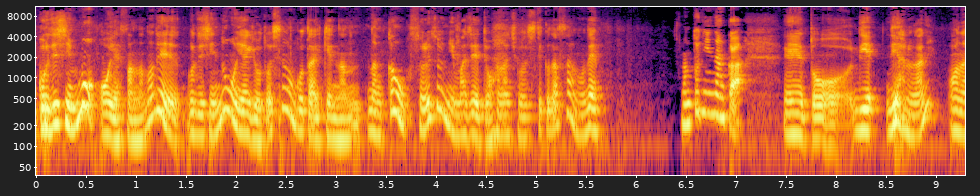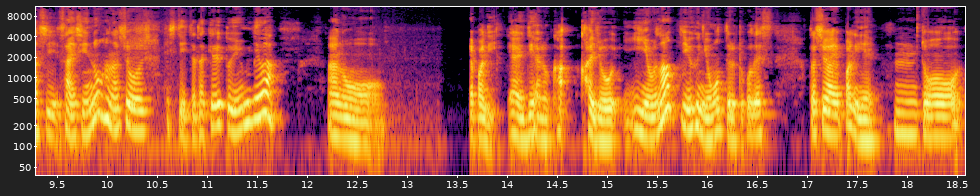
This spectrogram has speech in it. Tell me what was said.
ご自身も大家さんなので、ご自身の親業としてのご体験談なんかをそれぞれに交えてお話をしてくださるので、本当になんか、えっ、ー、とリ、リアルなね、お話、最新のお話をしていただけるという意味では、あの、やっぱり、リアル会場いいよなっていうふうに思ってるところです。私はやっぱりね、うんと、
